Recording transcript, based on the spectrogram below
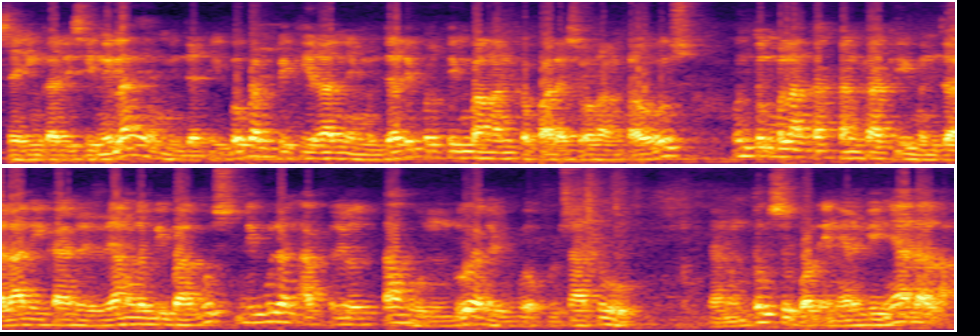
Sehingga di sinilah yang menjadi beban pikiran yang menjadi pertimbangan kepada seorang Taurus untuk melangkahkan kaki menjalani karir yang lebih bagus di bulan April tahun 2021 dan untuk support energinya adalah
